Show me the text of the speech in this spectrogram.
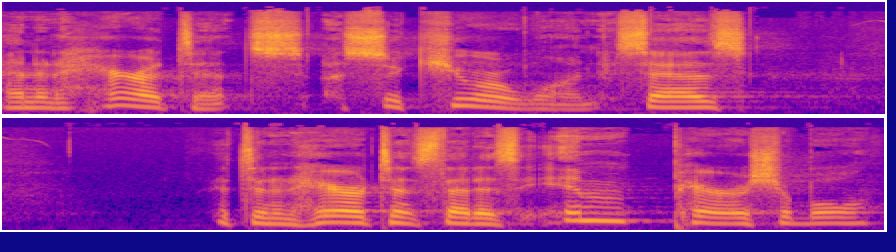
an inheritance, a secure one. It says it's an inheritance that is imperishable,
